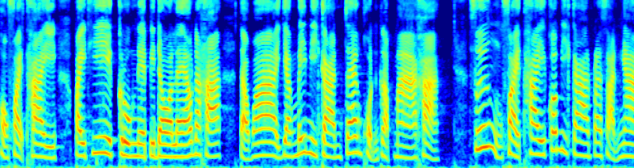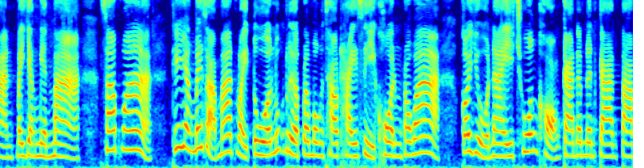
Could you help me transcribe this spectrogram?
ของฝ่ายไทย ไปที่กรุงเนปิดอแล้วนะคะ แต่ว่ายังไม่มีการแจ้งผลกลับมาค่ะซึ่งฝ่ายไทยก็มีการประสานงานไปยังเมียนมา ทราบว่า ที่ยังไม่สามารถปล่อยตัวลูกเรือประมงชาวไทย 4 คน เพราะว่าก็อยู่ในช่วงของการดำเนินการตาม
